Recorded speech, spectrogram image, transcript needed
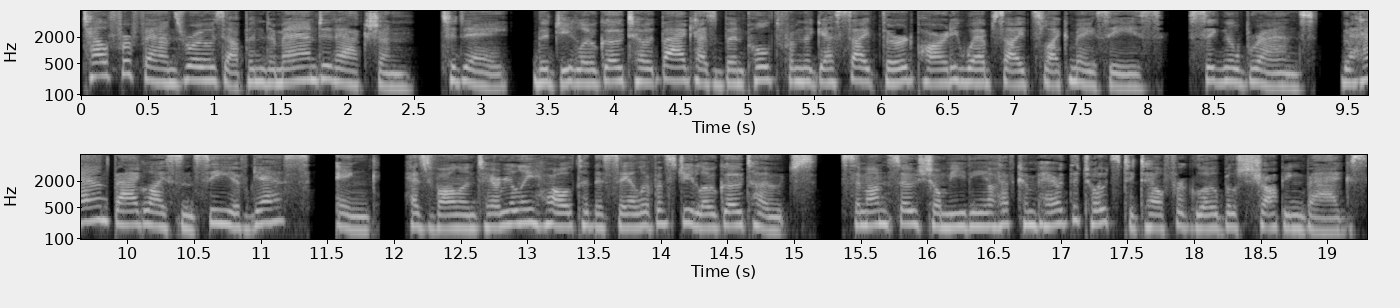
Telfar fans rose up and demanded action. Today, the G logo tote bag has been pulled from the Guess site third-party websites like Macy's, Signal Brands, the handbag licensee of Guess, Inc., has voluntarily halted the sale of its G logo totes. Some on social media have compared the totes to Telfar Global shopping bags.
